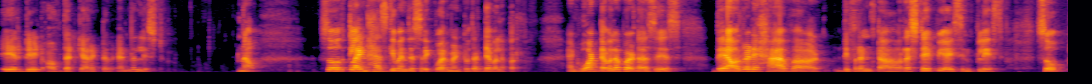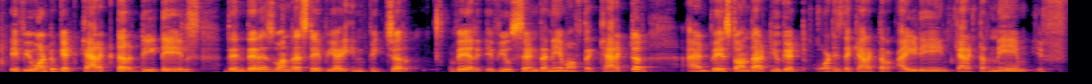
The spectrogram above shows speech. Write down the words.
air date of that character and the list. Now, so the client has given this requirement to the developer. And what developer does is they already have uh, different uh, REST APIs in place. So if you want to get character details, then there is one REST API in picture where if you send the name of the character and based on that you get what is the character ID, character name, if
